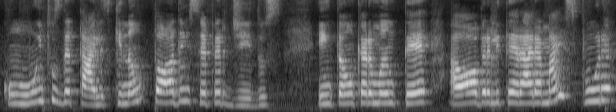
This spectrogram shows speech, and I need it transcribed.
com muitos detalhes que não podem ser perdidos. Então eu quero manter a obra literária mais pura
